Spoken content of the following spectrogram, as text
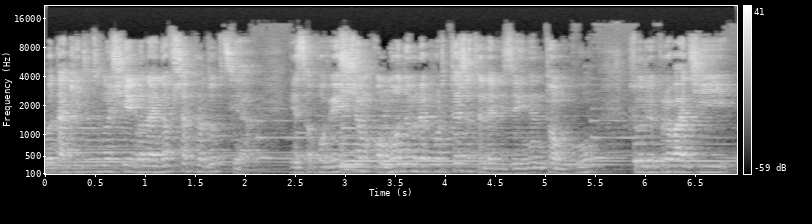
bo taki tytuł nosi jego najnowsza produkcja, jest opowieścią o młodym reporterze telewizyjnym Tomku, który prowadzi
